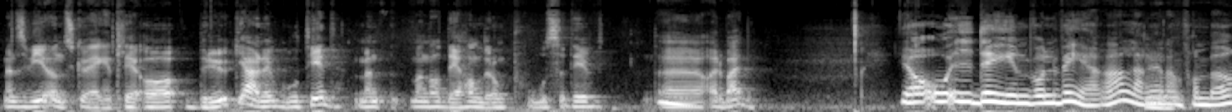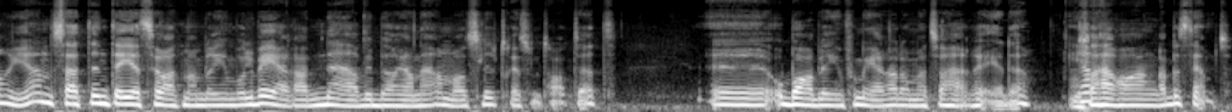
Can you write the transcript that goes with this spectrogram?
Mens vi ønsker jo egentlig å bruke gjerne god tid, men, men det handler om positivt uh, arbeid. Ja, och i det involverar alla redan mm. från början så att det inte är så att man blir involverad när vi börjar närma oss slutresultatet. Eh, och bara blir informerad om att så här är det. Och ja. så här har andra bestämt.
